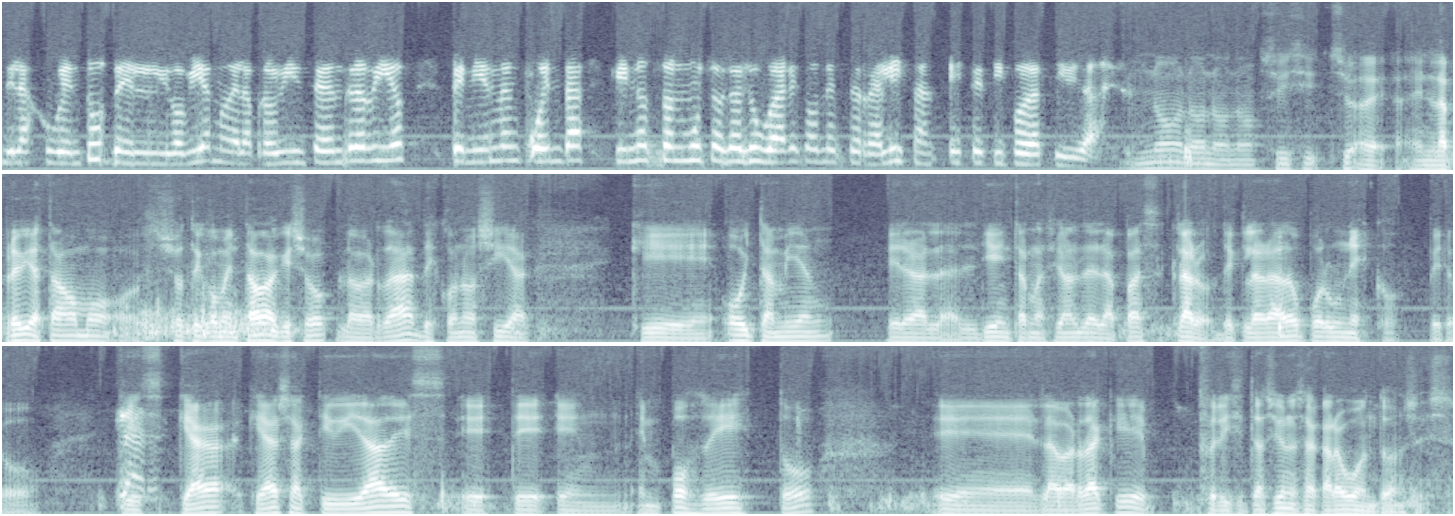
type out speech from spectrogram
de la juventud del gobierno de la provincia de Entre Ríos teniendo en cuenta que no son muchos los lugares donde se realizan este tipo de actividades. No, no, no, no, sí, sí. Eh, en la previa estábamos, yo te comentaba que yo, la verdad, desconocía que hoy también era el Día Internacional de la Paz, claro, declarado por UNESCO, pero que, que, haya actividades este, en, en pos de esto, eh, la verdad que felicitaciones a Carbó entonces.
